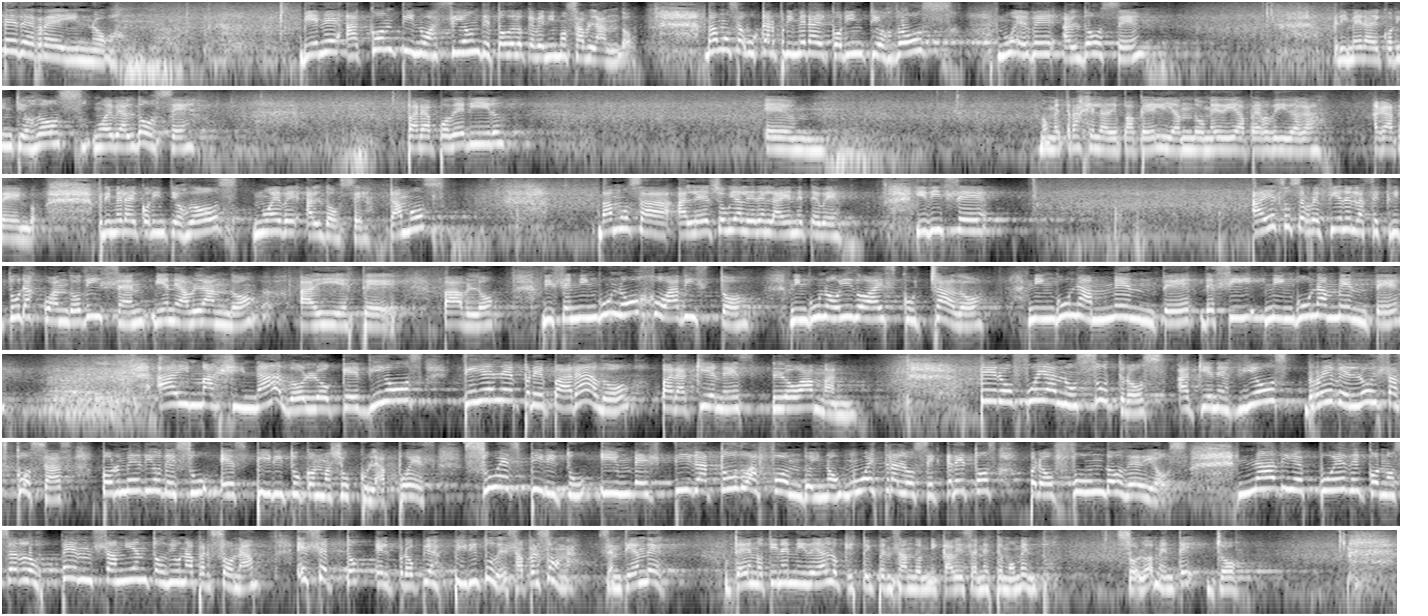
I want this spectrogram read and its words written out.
de reino. Viene a continuación de todo lo que venimos hablando. Vamos a buscar primera de Corintios 2, 9 al 12. Primera de Corintios 2, 9 al 12. Para poder ir eh, no me traje la de papel y ando media perdida acá. Acá tengo. Primera de Corintios 2, 9 al 12. ¿Estamos? Vamos a, leer, yo voy a leer en la NTV. Y dice, a eso se refieren las escrituras cuando dicen, viene hablando ahí este Pablo, dice, ningún ojo ha visto, ningún oído ha escuchado, ninguna mente, de sí, ninguna mente ha imaginado lo que Dios tiene preparado para quienes lo aman. Pero fue a nosotros a quienes Dios reveló esas cosas por medio de su espíritu con mayúscula, pues su espíritu investiga todo a fondo y nos muestra los secretos profundos de Dios. Nadie puede conocer los pensamientos de una persona excepto el propio espíritu de esa persona. ¿Se entiende? Ustedes no tienen ni idea lo que estoy pensando en mi cabeza en este momento solamente yo.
